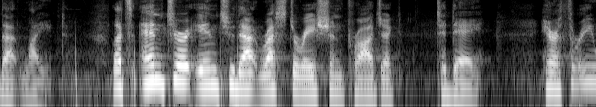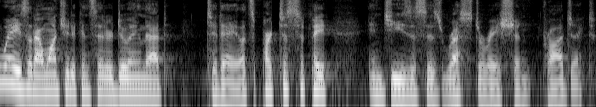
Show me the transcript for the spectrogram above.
that light. Let's enter into that restoration project today. Here are three ways that I want you to consider doing that today. Let's participate in Jesus' restoration project.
